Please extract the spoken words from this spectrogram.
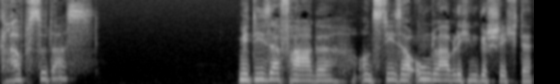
Glaubst du das? Mit dieser Frage und dieser unglaublichen Geschichte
